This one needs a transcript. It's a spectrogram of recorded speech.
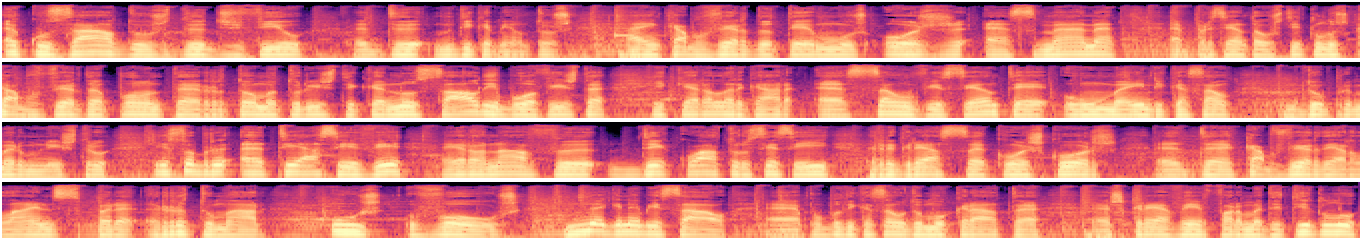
acusados de desvio de medicamentos. Em Cabo Verde temos hoje a semana, apresenta os títulos Cabo Cabo Verde aponta retoma turística no Sal e Boa Vista e quer alargar a São Vicente. É uma indicação do Primeiro-Ministro. E sobre a TACV, a aeronave D4 CCI regressa com as cores da Cabo Verde Airlines para retomar os voos. Na Guiné-Bissau, a publicação democrata escreve em forma de título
